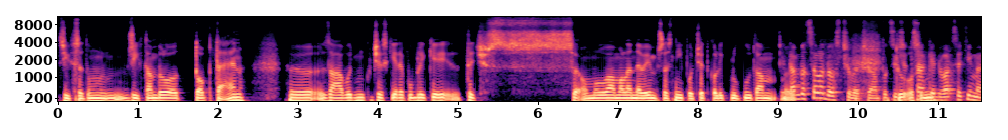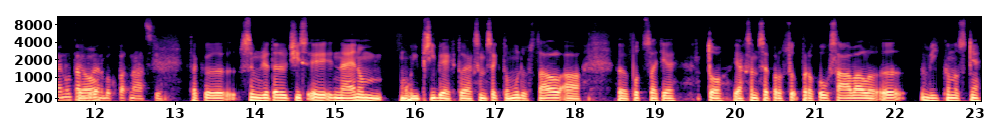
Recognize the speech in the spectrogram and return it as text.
Dřív, se tomu, dřív tam bylo top ten závodníků České České republiky, teď se omlouvám, ale nevím přesný počet, kolik kluků tam... Je tam docela dost člověk, mám pocit, že osm... třeba 20 jménů tam jo, bude, nebo 15. Tak eh, si můžete dočíst i nejenom můj příběh, to, jak jsem se k tomu dostal a eh, v podstatě to, jak jsem se prokousával eh, výkonnostně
